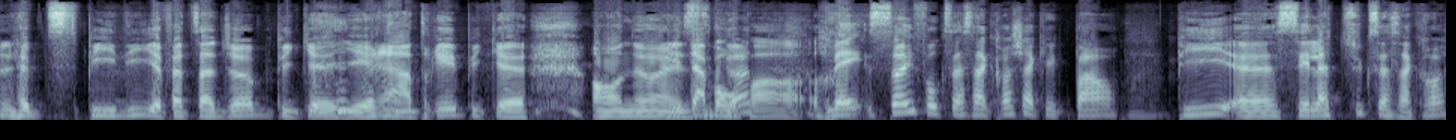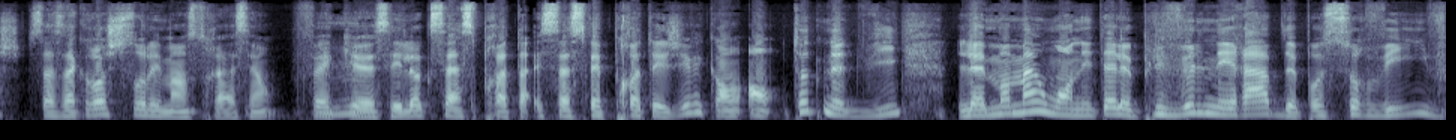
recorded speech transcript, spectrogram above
le, petit Speedy il a fait sa job, puis qu'il est rentré, puis que on a un Il est à bon port. ben ça, il faut que ça s'accroche à quelque part. Puis euh, c'est là-dessus que ça s'accroche. Ça s'accroche sur les menstruations. Fait que c'est là que ça se ça se fait protéger. Fait qu'on, on- toute notre vie, le moment où on était le plus vulnérable de pas survivre,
